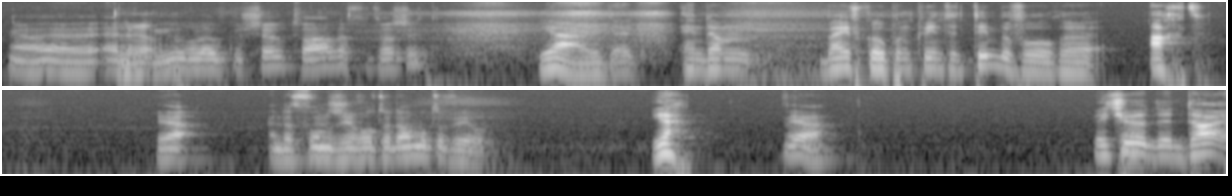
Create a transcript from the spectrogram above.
Ja, eh 11 Ja. miljoen geloof ik of zo, 12, wat was het? Ja, en dan wij verkopen een Quinten Timber voor eh 8. Ja, en dat vonden ze in Rotterdam al te veel. Ja, Ja, Weet je, Ja. de- daar,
